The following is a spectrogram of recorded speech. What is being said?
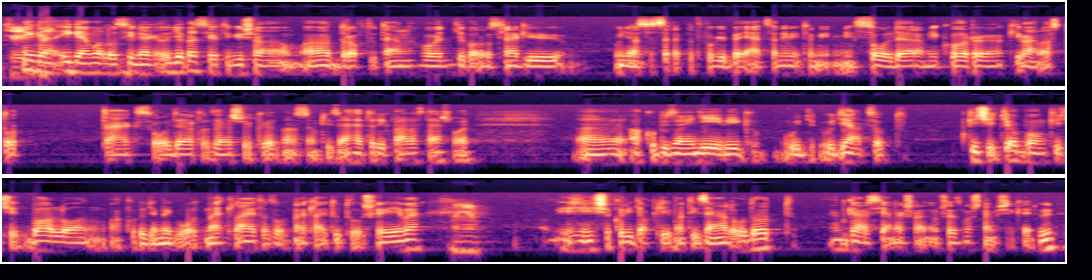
Úgyhogy igen, most... igen, valószínűleg, ugye beszéltünk is a, a draft után, hogy valószínűleg ő ugyanazt a szerepet fogja bejátszani, mint, mint Solder, amikor kiválasztották Soldert az első körben, azt hiszem 17. választás volt, akkor bizony egy évig úgy, úgy játszott kicsit jobban, kicsit ballon, akkor ugye még volt Matt Light, az volt Matt Light utolsó éve, igen. És, és akkor így akklimatizálódott. Hát Garciának sajnos ez most nem sikerült.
